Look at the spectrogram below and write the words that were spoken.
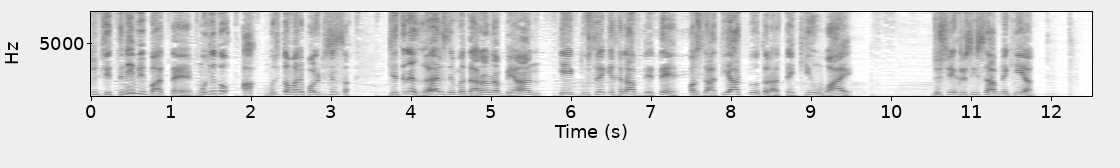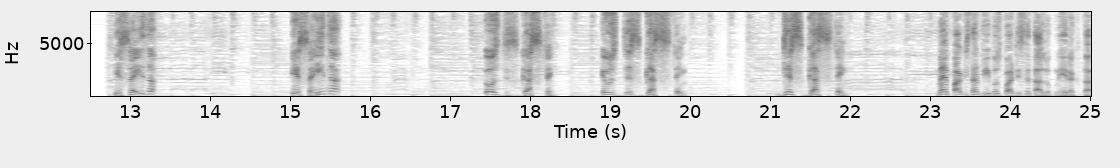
तो जितनी भी बातें हैं मुझे तो आ, मुझे तो हमारे पॉलिटिशियंस जितने गैर जिम्मेदाराना बयान ये एक दूसरे के खिलाफ देते हैं और जातियात पे उतर आते हैं क्यों वाई जो शेख रशीद साहब ने किया ये सही था ये सही था It was disgusting. It was disgusting. Disgusting. मैं पाकिस्तान पीपल्स पार्टी से ताल्लुक नहीं रखता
